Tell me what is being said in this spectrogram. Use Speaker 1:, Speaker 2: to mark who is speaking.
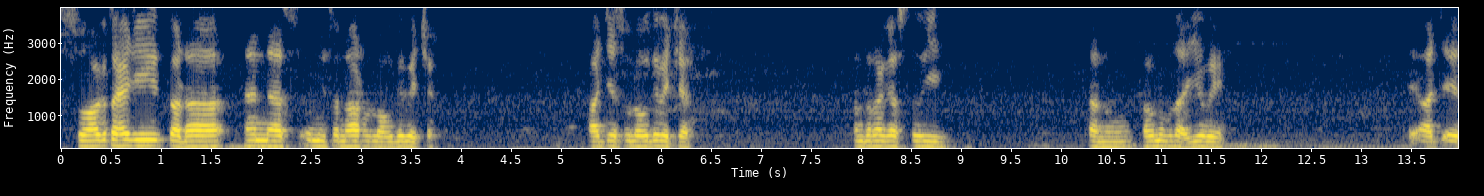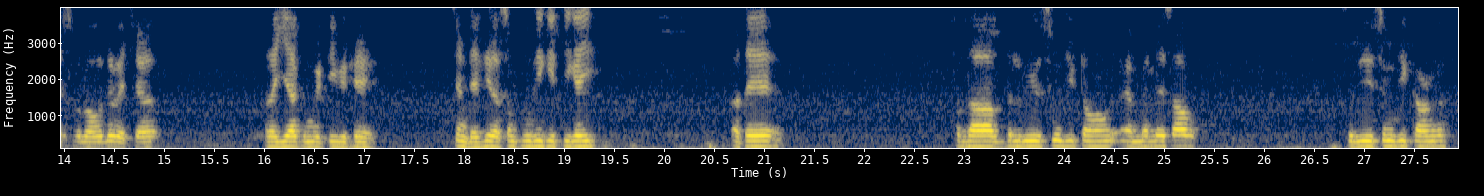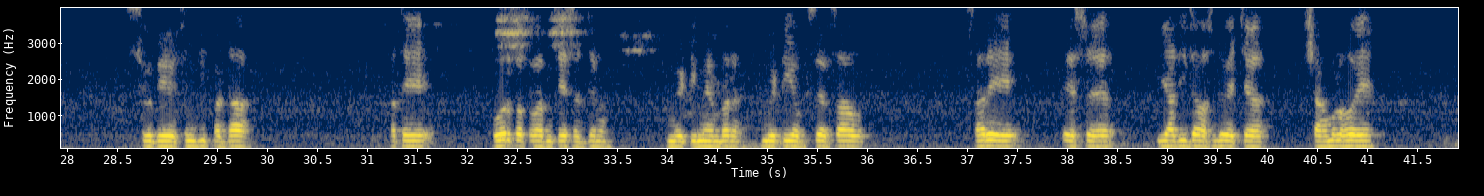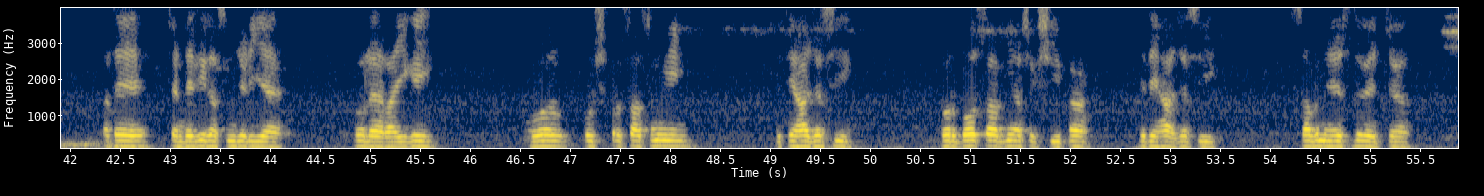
Speaker 1: ਸਵਾਗਤ ਹੈ ਜੀ ਤੁਹਾਡਾ ਐਨਐਸ 1959 ਵਲੌਗ ਦੇ ਵਿੱਚ। ਅੱਜ ਇਸ ਵਲੌਗ ਦੇ ਵਿੱਚ 15 ਅਗਸਤ ਦੀ ਤੁਹਾਨੂੰ ਸਭ ਨੂੰ ਵਧਾਈ ਹੋਵੇ ਤੇ ਅੱਜ ਇਸ ਵਲੌਗ ਦੇ ਵਿੱਚ ਰਈਆ ਕਮੇਟੀ ਵਿਖੇ ਝੰਡੇ ਦੀ ਰਸਮ ਪੂਰੀ ਕੀਤੀ ਗਈ ਅਤੇ ਸਰਦਾਰ ਦਲਵੀਰ ਸਿੰਘ ਜੀ ਟੌਂਗ ਐਮਐਲਏ ਸਾਹਿਬ, ਸੁਰਜੀਤ ਸਿੰਘ ਜੀ ਕੰਗ ਸੁਖਦੇਵ ਸਿੰਘ ਜੀ ਪੱਡਾ ਅਤੇ ਹੋਰ ਪਤਵੰਤੇ ਸੱਜਣ, ਕਮੇਟੀ ਮੈਂਬਰ, ਕਮੇਟੀ ਅਫਸਰ ਸਾਹਿਬ ਸਾਰੇ ਇਸ ਯਾਦੀ ਦਿਵਸ ਦੇ ਵਿੱਚ ਸ਼ਾਮਲ ਹੋਏ ਅਤੇ ਝੰਡੇ ਦੀ ਰਸਮ ਜਿਹੜੀ ਹੈ ਉਹ ਲਹਿਰਾਈ ਗਈ। ਹੋਰ ਪੁਲਿਸ ਪ੍ਰਸ਼ਾਸਨ ਵੀ ਇੱਥੇ ਹਾਜ਼ਰ ਸੀ ਹੋਰ ਬਹੁਤ ਸਾਰੀਆਂ ਸ਼ਖਸੀਅਤਾਂ ਇੱਥੇ ਹਾਜ਼ਰ ਸੀ। ਸਭ ਨੇ ਇਸ ਦੇ ਵਿੱਚ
